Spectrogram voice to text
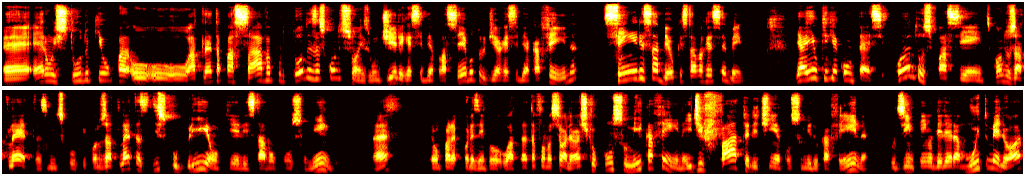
É, era um estudo que o, o, o, atleta passava por todas as condições. Um dia ele recebia placebo, outro dia recebia cafeína, sem ele saber o que estava recebendo. E aí o que, que acontece? Quando os pacientes, quando os atletas, me desculpe, quando os atletas descobriam que eles estavam consumindo, né? Então, por exemplo, o atleta falava assim: olha, eu acho que eu consumi cafeína. E de fato ele tinha consumido cafeína, o desempenho dele era muito melhor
